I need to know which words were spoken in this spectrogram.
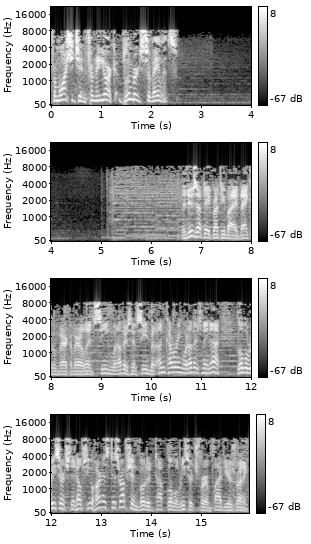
From Washington, from New York, Bloomberg Surveillance. The news update brought to you by Bank of America Merrill Lynch, seeing what others have seen but uncovering what others may not. Global research that helps you harness disruption, voted top global research firm five years running.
